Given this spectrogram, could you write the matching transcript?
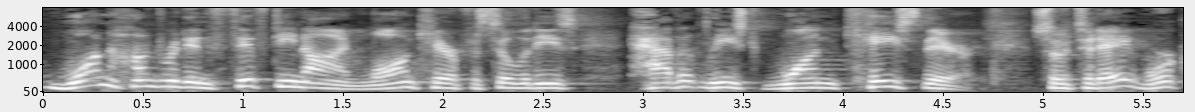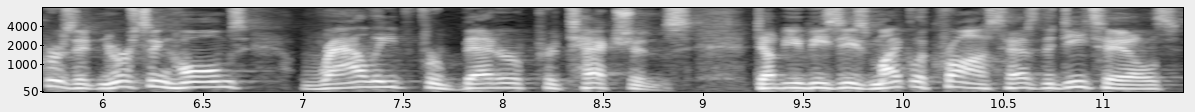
159 long care facilities have at least one case there. So today, workers at nursing homes rallied for better protections. WBZ's Mike LaCrosse has the details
